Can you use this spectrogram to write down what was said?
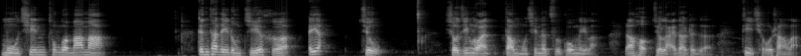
母亲，通过妈妈跟他的一种结合，哎呀，就受精卵到母亲的子宫里了，然后就来到这个地球上了。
